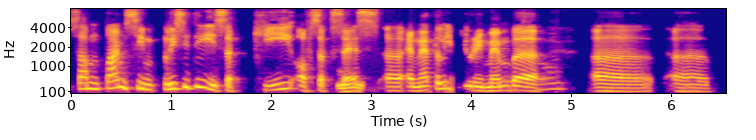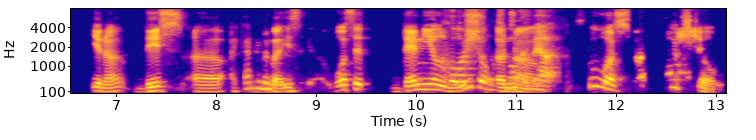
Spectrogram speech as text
sometimes simplicity is a key of success. Uh, and Natalie, if you remember, uh, uh, you know, this, uh, I can't remember, is was it Daniel Wood? Caution Uh, talk no, about who was Koshel,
